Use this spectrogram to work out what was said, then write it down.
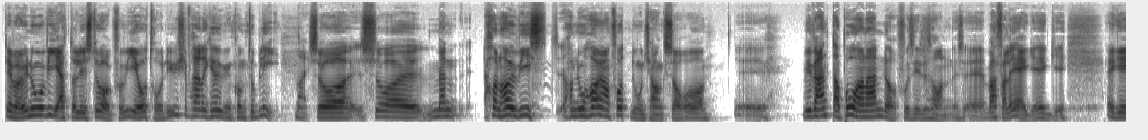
Det var jo noe vi etterlyste òg, for vi òg trodde jo ikke Fredrik Haugen kom til å bli. Så, så, men han har jo vist han, Nå har han fått noen sjanser, og eh, vi venter på han ennå, for å si det sånn. I hvert fall jeg. Jeg, jeg,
